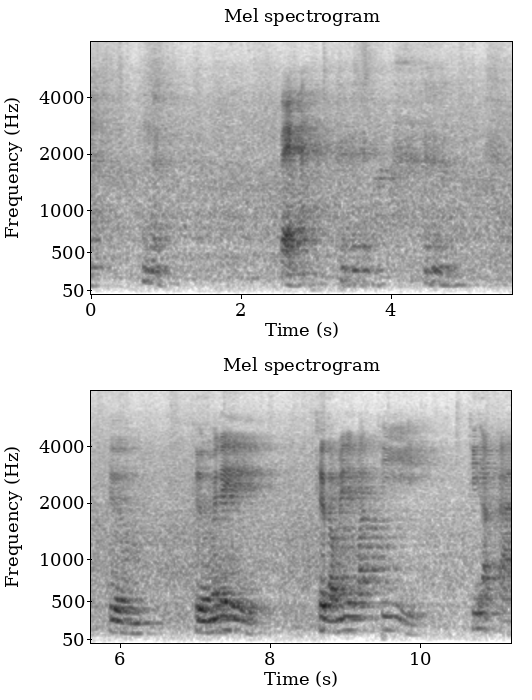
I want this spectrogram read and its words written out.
นะแปลกนะคือคือไม่ได้ คือเราไม่ได้วัดที่ที่อาการ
